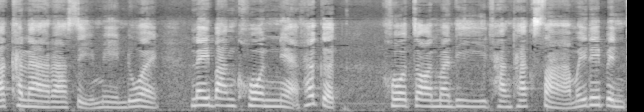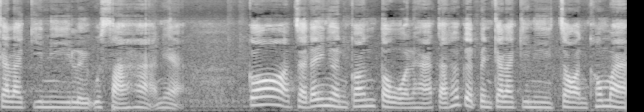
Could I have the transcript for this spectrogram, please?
ลัคนาราศีมีนด้วย ในบางคนเนี่ยถ้าเกิดโคจรมาดีทางทักษะไม่ได้เป็นกาลกินีหรืออุตสาหะเนี่ยก็จะได้เงินก้อนโตนะคะแต่ถ้าเกิดเป็นกาลกินีจรเข้ามา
